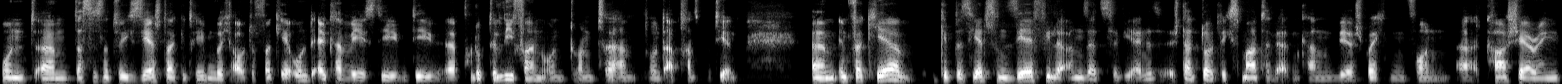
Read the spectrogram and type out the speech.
Und ähm, das ist natürlich sehr stark getrieben durch Autoverkehr und LKWs, die, die äh, Produkte liefern und, und, ähm, und abtransportieren. Ähm, Im Verkehr gibt es jetzt schon sehr viele Ansätze, wie eine Stadt deutlich smarter werden kann. Wir sprechen von äh, Carsharing,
